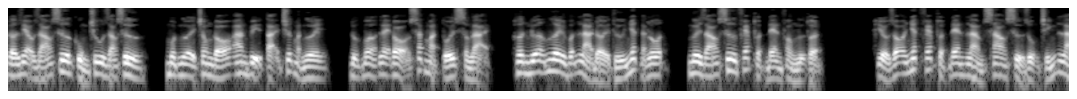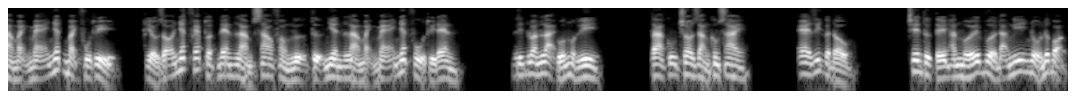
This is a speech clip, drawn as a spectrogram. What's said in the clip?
gờ dẻo giáo sư cùng chu giáo sư, một người trong đó an vị tại trước mặt ngươi, đục vợ lẹ đỏ sắc mặt tối sầm lại, hơn nữa ngươi vẫn là đời thứ nhất đã lốt ngươi giáo sư phép thuật đen phòng ngự thuật. Hiểu rõ nhất phép thuật đen làm sao sử dụng chính là mạnh mẽ nhất bạch phù thủy, hiểu rõ nhất phép thuật đen làm sao phòng ngự tự nhiên là mạnh mẽ nhất phù thủy đen. Dính loan lại uống một ly. Ta cũng cho rằng không sai. Ezit gật đầu trên thực tế hắn mới vừa đã nghĩ nổ nước bọn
